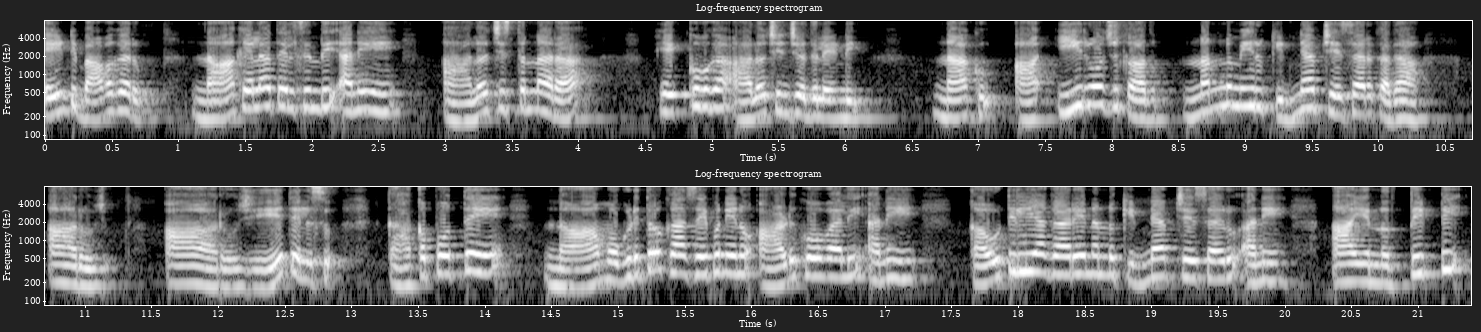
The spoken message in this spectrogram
ఏంటి బావగారు నాకెలా తెలిసింది అని ఆలోచిస్తున్నారా? ఎక్కువగా ఆలోచించదులేండి నాకు ఆ ఈ రోజు కాదు నన్ను మీరు కిడ్నాప్ చేశారు కదా ఆ రోజు. ఆ రోజే తెలుసు. కాకపోతే నా మొగుడితో కాసేపు నేను ఆడుకోవాలి అని కౌటిల్య గారే నన్ను కిడ్నాప్ చేశారు అని ఆయన్ను తిట్టి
